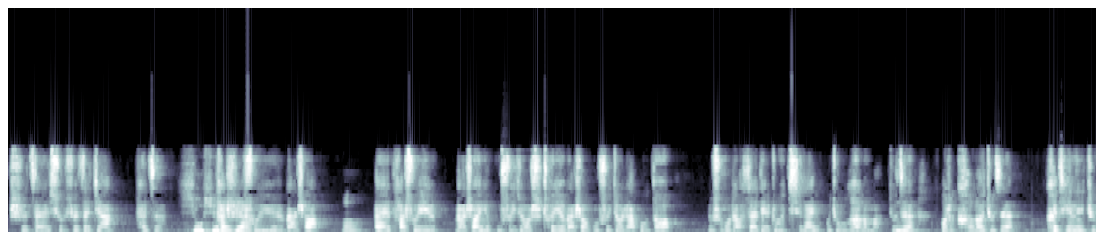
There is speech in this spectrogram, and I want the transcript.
是在休学在家，孩子。休学他在家？是属于晚上，啊。哎，他属于晚上也不睡觉，是彻夜晚上不睡觉，然后到有时候两三点钟起来以后就饿了嘛，就在、嗯。或者渴了就在客厅里就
